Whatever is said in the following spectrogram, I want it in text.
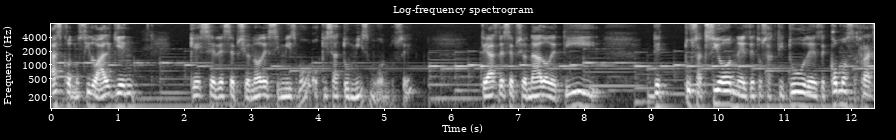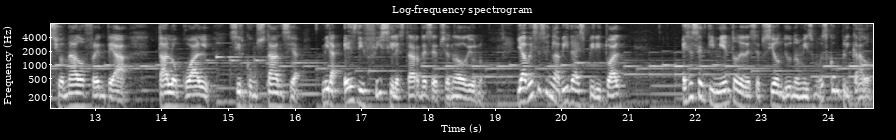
has conocido a alguien que se decepcionó de sí mismo o quizá tú mismo, no sé? ¿Te has decepcionado de ti, de tus acciones, de tus actitudes, de cómo has reaccionado frente a tal o cual circunstancia? Mira, es difícil estar decepcionado de uno. Y a veces en la vida espiritual, ese sentimiento de decepción de uno mismo es complicado.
